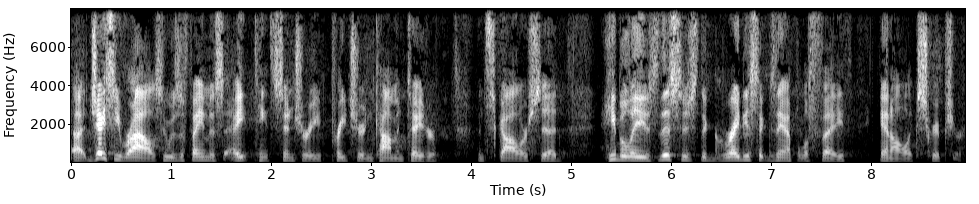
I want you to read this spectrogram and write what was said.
Uh, J.C. Ryle, who was a famous 18th century preacher and commentator and scholar, said he believes this is the greatest example of faith in all of Scripture.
